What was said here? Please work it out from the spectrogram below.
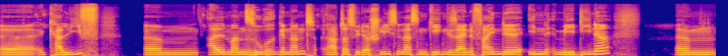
äh, Kalif ähm, Al-Mansur genannt, hat das wieder schließen lassen gegen seine Feinde in Medina. Ähm,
